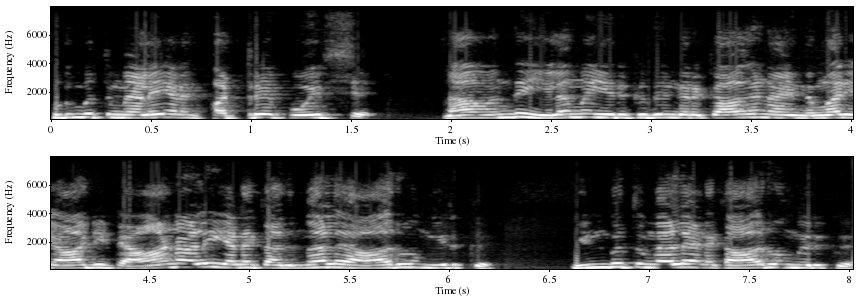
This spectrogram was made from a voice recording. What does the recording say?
குடும்பத்து மேலே எனக்கு பற்றே போயிடுச்சு நான் வந்து இளமை இருக்குதுங்கிறதுக்காக நான் இந்த மாதிரி ஆடிட்டேன். ஆனாலும் எனக்கு அது மேல ஆர்வம் இருக்கு. இன்பத்து மேல எனக்கு ஆர்வம் இருக்கு.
